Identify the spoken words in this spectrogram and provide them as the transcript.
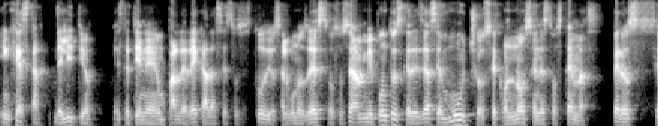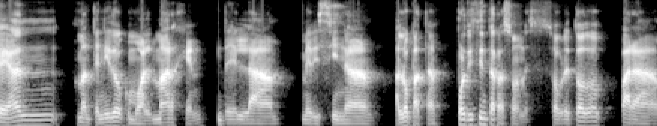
ingesta de litio este tiene un par de décadas estos estudios, algunos de estos. O sea, mi punto es que desde hace mucho se conocen estos temas, pero se han mantenido como al margen de la medicina alópata por distintas razones, sobre todo para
